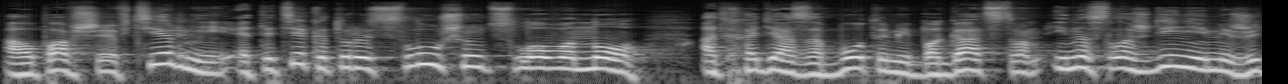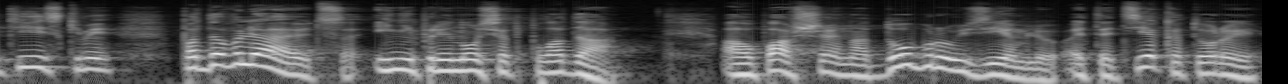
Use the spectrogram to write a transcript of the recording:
А упавшие в тернии – это те, которые слушают Слово «но», отходя заботами, богатством и наслаждениями житейскими, подавляются и не приносят плода – а упавшие на добрую землю – это те, которые,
